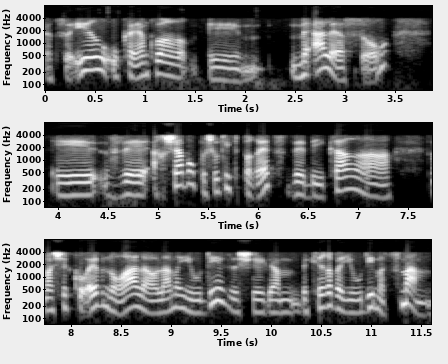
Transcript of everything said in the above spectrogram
הצעיר הוא קיים כבר אה, מעל לעשור, ועכשיו הוא פשוט התפרץ, ובעיקר מה שכואב נורא לעולם היהודי זה שגם בקרב היהודים עצמם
